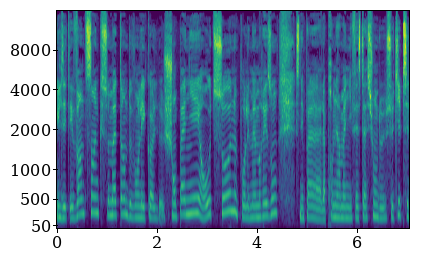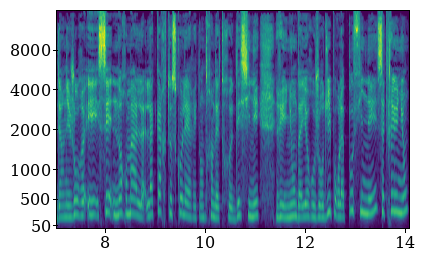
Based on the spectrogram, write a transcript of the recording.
Ils étaient 25 ce matin devant l'école de Champagné en Haute-Saône pour les mêmes raisons. Ce n'est pas la première manifestation de ce type ces derniers jours et c'est normal. La carte scolaire est en train d'être dessinée. Réunion d'ailleurs aujourd'hui pour la peaufiner. Cette réunion,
